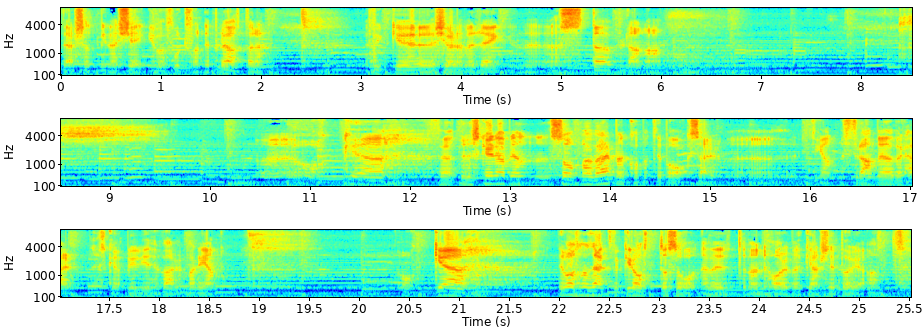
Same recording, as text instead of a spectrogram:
där så att mina kängor var fortfarande blötare. Jag fick eh, köra med regnstövlarna. Eh, och eh, för att nu ska ju nämligen sommarvärmen komma tillbaka här lite grann framöver här. Det ska bli lite varmare igen. Och det var som sagt för grått och så när vi var ute men nu har det väl kanske börjat att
